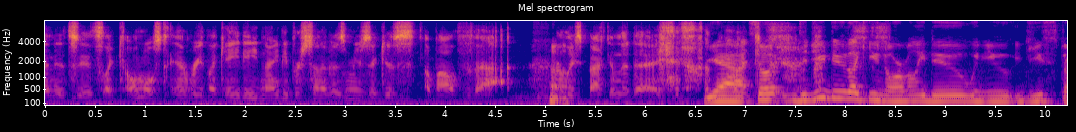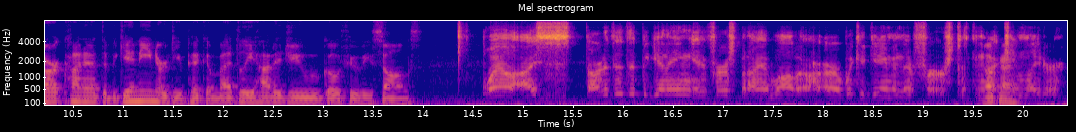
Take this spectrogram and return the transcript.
and it's it's like almost every like 80 90% of his music is about that or at least back in the day. Yeah like, so did you do like you normally do when you do you start kind of at the beginning or do you pick a medley? How did you go through these songs started at the beginning at first, but I had Wild or Wicked Game in there first, and okay. that came later.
